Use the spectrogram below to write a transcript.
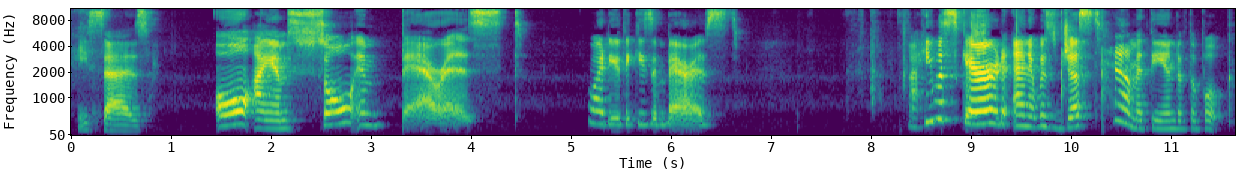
He says, Oh, I am so embarrassed. Why do you think he's embarrassed? Uh, he was scared and it was just him at the end of the book.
